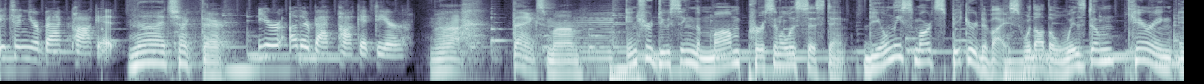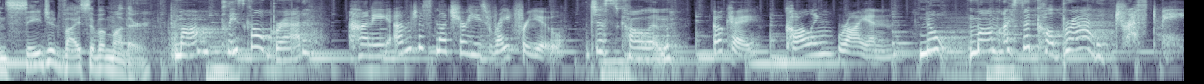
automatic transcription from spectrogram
It's in your back pocket. Nah, I checked there. Your other back pocket, dear. Ah, thanks, Mom. Introducing the Mom Personal Assistant, the only smart speaker device with all the wisdom, caring, and sage advice of a mother. Mom, please call Brad. Honey, I'm just not sure he's right for you. Just call him. Okay, calling Ryan. No, Mom, I said call Brad. Trust me.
